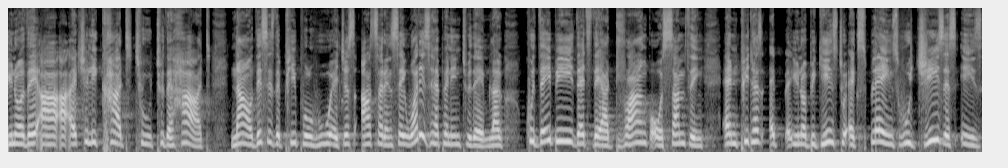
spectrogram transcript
You know, they are, are, actually cut to, to the heart. Now, this is the people who are just outside and say, what is happening to them? Like, could they be that they are drunk or something? And Peter, uh, you know, begins to explain who Jesus is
